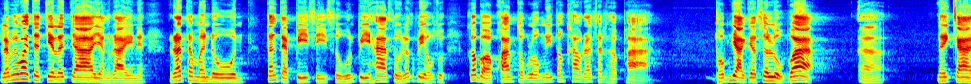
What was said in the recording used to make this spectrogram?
และไม่ว่าจะเจรจาอย่างไรเนี่ยรัฐธรรมนูญตั้งแต่ปี 40 ปี 50 แล้วก็ปี 60 ก็บอกความตกลงนี้ต้องเข้ารัฐสภา ผมอยากจะสรุปว่าในการ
